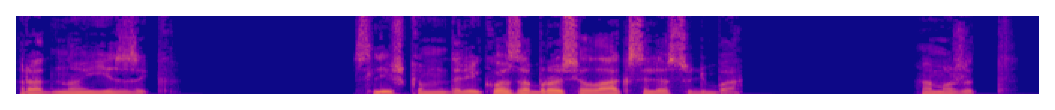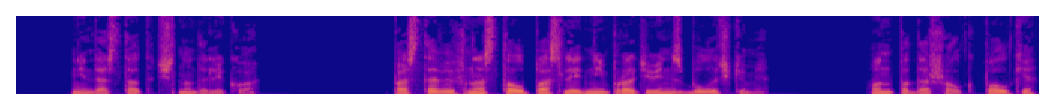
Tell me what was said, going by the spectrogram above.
Родной язык. Слишком далеко забросила Акселя судьба. А может, недостаточно далеко? Поставив на стол последний противень с булочками, он подошел к полке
